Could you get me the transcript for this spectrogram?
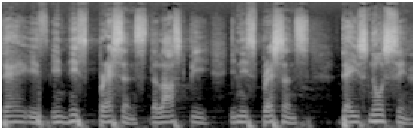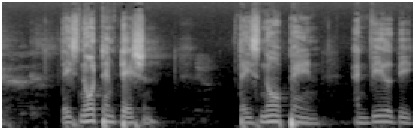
there is in His presence, the last P, in His presence, there is no sin, there is no temptation, there is no pain, and we'll be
